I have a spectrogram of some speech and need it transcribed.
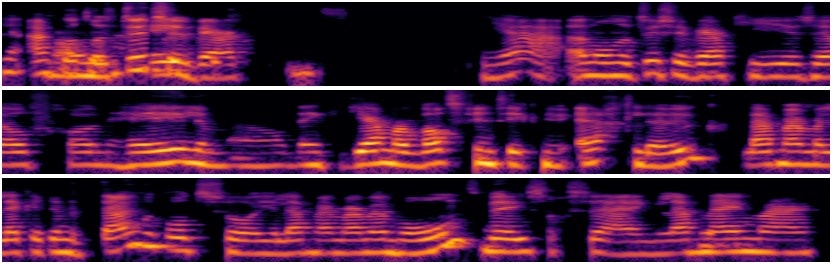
Ja, ondertussen werk. Ja, en ondertussen werk je jezelf gewoon helemaal. Denk ik, ja, maar wat vind ik nu echt leuk? Laat mij maar lekker in de tuin rotzooien. Laat mij maar met mijn hond bezig zijn. Laat mij maar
